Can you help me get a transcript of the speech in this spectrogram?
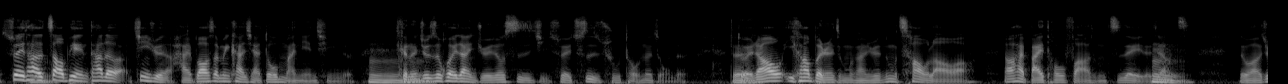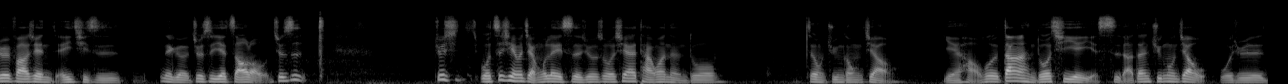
所以他的嗯照片、他的竞选海报上面看起来都蛮年轻的，嗯可能就是会让你觉得说四十几岁、四十出头那种的，对。对，然后一看到本人，怎么感觉那么操劳啊？然后还白头发什么之类的这样嗯子，对吧？就会发现，哎、其实那个就是一些糟老，就是就是我之前有讲过类似的，就是说现在台湾的很多这种军工教也好，或者当然很多企业也是啦，但是军工教我觉得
